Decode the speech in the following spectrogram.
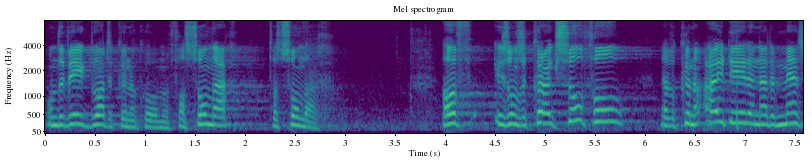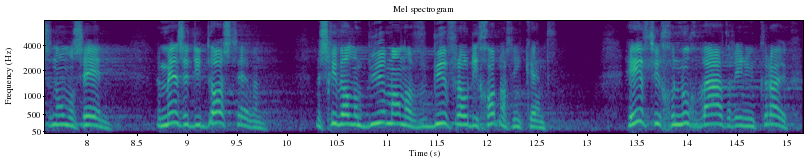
om de week door te kunnen komen, van zondag tot zondag? Of is onze kruik zo vol dat we kunnen uitdelen naar de mensen om ons heen? De mensen die dorst hebben. Misschien wel een buurman of een buurvrouw die God nog niet kent. Heeft u genoeg water in uw kruik?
